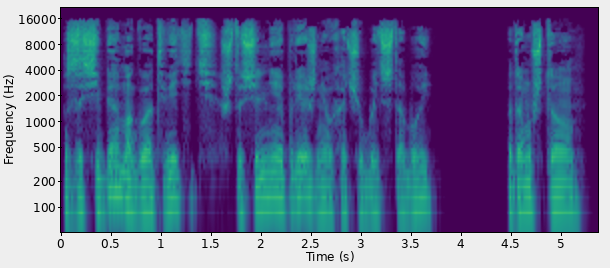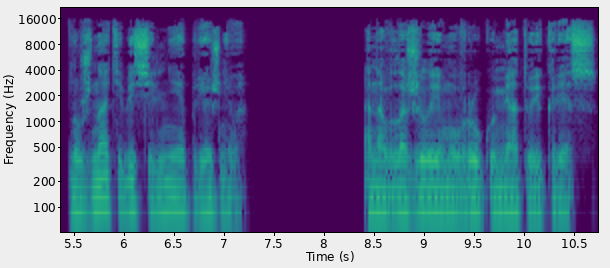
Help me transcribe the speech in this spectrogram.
за себя могу ответить, что сильнее прежнего хочу быть с тобой, потому что нужна тебе сильнее прежнего. Она вложила ему в руку мяту и крес.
